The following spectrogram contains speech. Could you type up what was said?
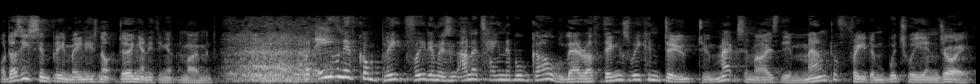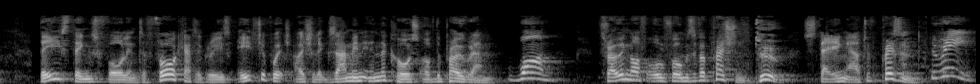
Or does he simply mean he's not doing anything at the moment? but even if complete freedom is an unattainable goal, there are things we can do to maximise the amount of freedom which we enjoy. These things fall into four categories, each of which I shall examine in the course of the programme. One. Throwing off all forms of oppression. Two. Staying out of prison. Three.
